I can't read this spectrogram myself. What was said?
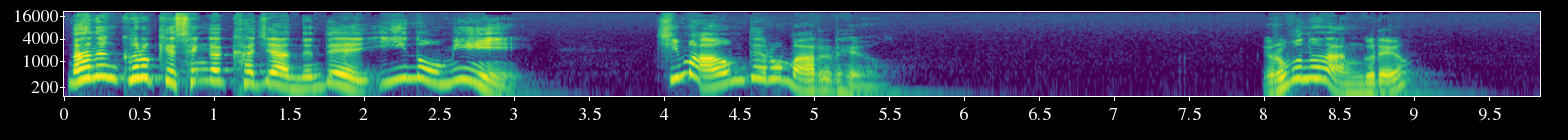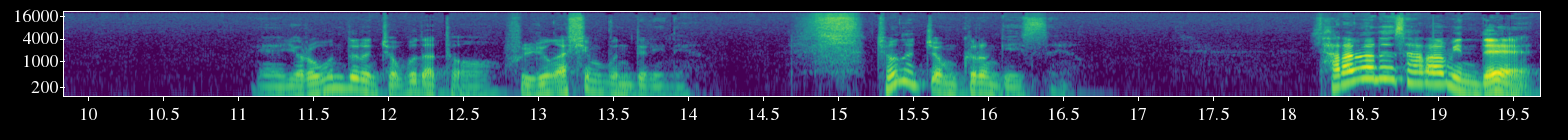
나는 그렇게 생각하지 않는데 이놈이 지 마음대로 말을 해요. 여러분은 안 그래요? 예, 여러분들은 저보다 더 훌륭하신 분들이네요. 저는 좀 그런 게 있어요. 사랑하는 사람인데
